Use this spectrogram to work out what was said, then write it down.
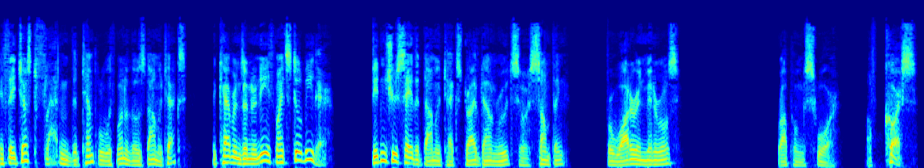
If they just flattened the temple with one of those Damuteks, the caverns underneath might still be there. Didn't you say that Damuteks drive down roots or something? For water and minerals? Rapung swore. Of course,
